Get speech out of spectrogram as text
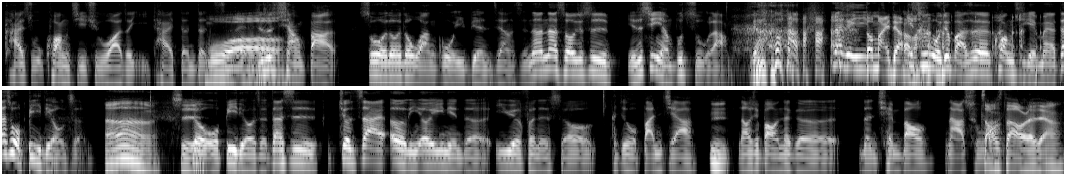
开主矿机去挖这以太等等之类哇的，就是想把所有东西都玩过一遍这样子。那那时候就是也是信仰不足啦，那个一都卖掉了吗一出我就把这个矿机给卖了，但是我必留着，嗯，是，对我必留着。但是就在二零二一年的一月份的时候，就我搬家，嗯，然后就把我那个冷钱包拿出来，找到了这样。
